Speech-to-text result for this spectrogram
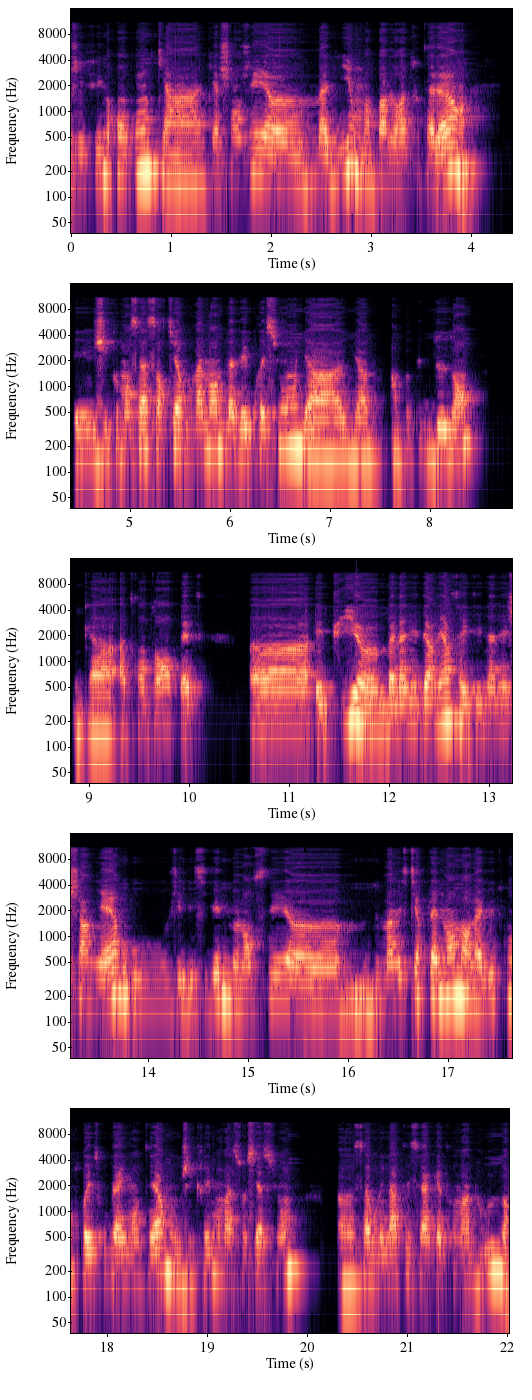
j'ai fait une rencontre qui a, changé ma vie, on en parlera tout à l'heure. Et j'ai commencé à sortir vraiment de la dépression il y a, un peu plus de deux ans, donc à 30 ans en fait. Et puis, bah, l'année dernière, ça a été une année charnière où j'ai décidé de me lancer, euh, de m'investir pleinement dans la lutte contre les troubles alimentaires. Donc j'ai créé mon association, euh, Sabrina TCA 92,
